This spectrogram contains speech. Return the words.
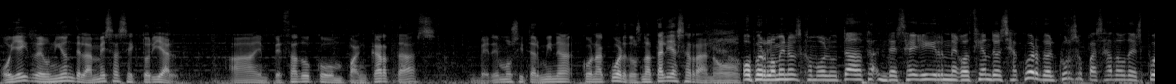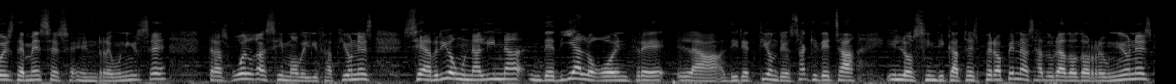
Hoy hay reunión de la mesa sectorial. Ha empezado con pancartas Veremos si termina con acuerdos. Natalia Serrano. O por lo menos con voluntad de seguir negociando ese acuerdo. El curso pasado, después de meses en reunirse, tras huelgas y movilizaciones, se abrió una línea de diálogo entre la dirección de Osakidecha y los sindicatos, pero apenas ha durado dos reuniones.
